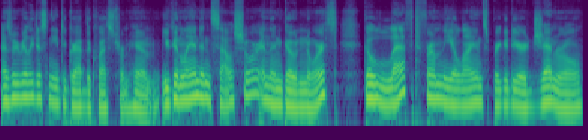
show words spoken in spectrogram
as we really just need to grab the quest from him. You can land in South Shore and then go north, go left from the Alliance Brigadier General,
